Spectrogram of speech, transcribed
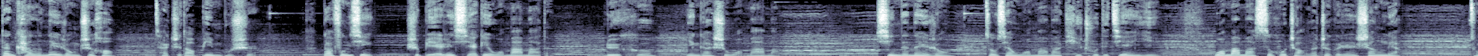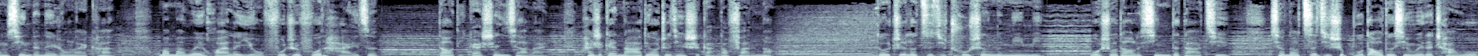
但看了内容之后才知道并不是。那封信是别人写给我妈妈的，绿盒应该是我妈妈。信的内容走向我妈妈提出的建议，我妈妈似乎找了这个人商量。从信的内容来看，妈妈为怀了有妇之夫的孩子，到底该生下来还是该拿掉这件事感到烦恼。得知了自己出生的秘密，我受到了新的打击。想到自己是不道德行为的产物，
